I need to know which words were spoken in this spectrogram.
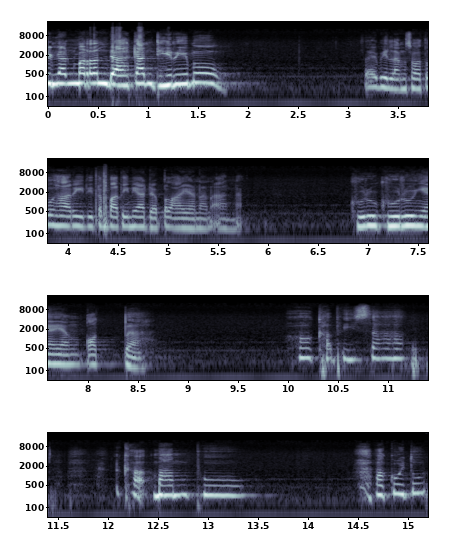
dengan merendahkan dirimu. Saya bilang suatu hari di tempat ini ada pelayanan anak. Guru-gurunya yang khotbah. Oh gak bisa, gak mampu. Aku itu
